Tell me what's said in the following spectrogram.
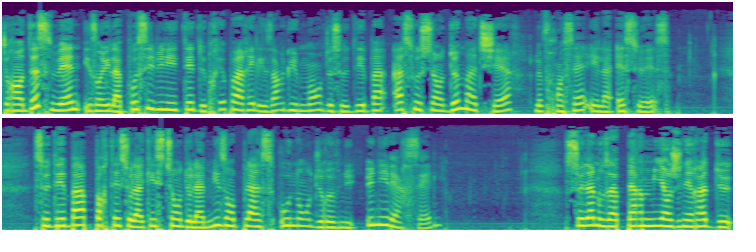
Durant deux semaines, ils ont eu la possibilité de préparer les arguments de ce débat associant deux matières, le français et la SES. Ce débat portait sur la question de la mise en place ou non du revenu universel. Cela nous a permis en général de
